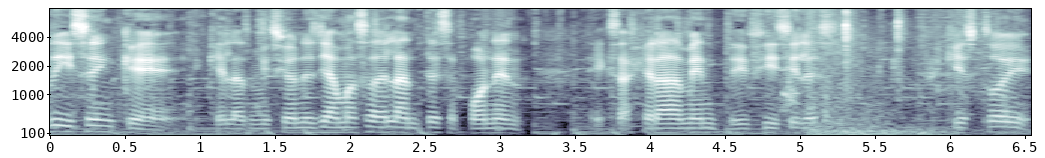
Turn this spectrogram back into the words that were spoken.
dicen que, que las misiones ya más adelante se ponen exageradamente difíciles. Aquí estoy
